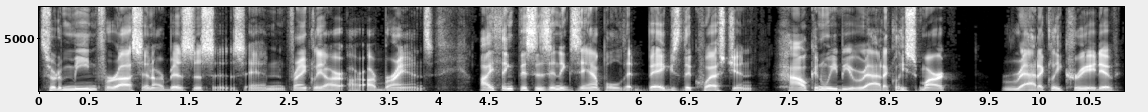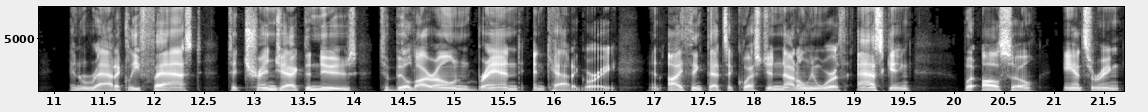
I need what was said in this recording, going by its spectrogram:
sort of mean for us in our businesses and, frankly, our, our, our brands? I think this is an example that begs the question how can we be radically smart radically creative, and radically fast to trend jack the news to build our own brand and category. And I think that's a question not only worth asking, but also answering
